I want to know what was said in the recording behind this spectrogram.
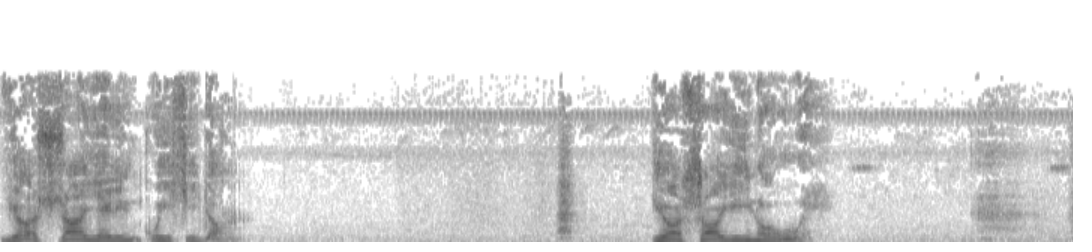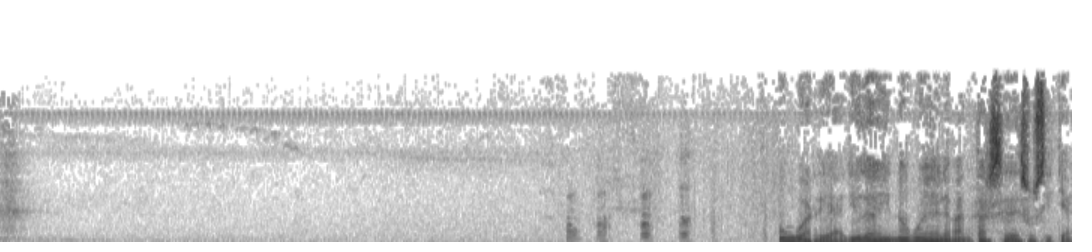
Yo soy el inquisidor. Yo soy Inoue. Un guardia ayuda a Inoue a levantarse de su silla.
